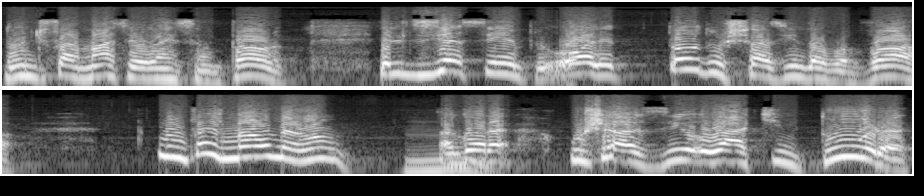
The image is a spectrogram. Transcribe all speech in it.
dono de farmácia lá em São Paulo, ele dizia sempre: olha, todo o chazinho da vovó não faz mal, não. Hum. Agora, o chazinho, a tintura,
